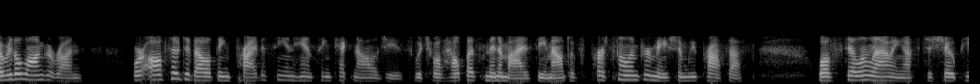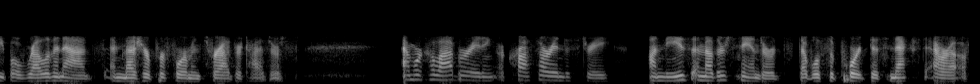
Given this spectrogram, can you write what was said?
Over the longer run, we're also developing privacy-enhancing technologies which will help us minimize the amount of personal information we process while still allowing us to show people relevant ads and measure performance for advertisers. And We're collaborating across our industry on these and other standards that will support this next era of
